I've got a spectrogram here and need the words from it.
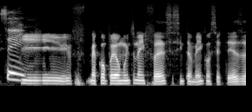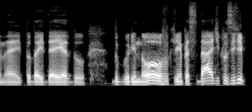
sim. que me acompanhou muito na infância, assim, também, com certeza, né? E toda a ideia do, do guri novo que vem pra cidade. Inclusive,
